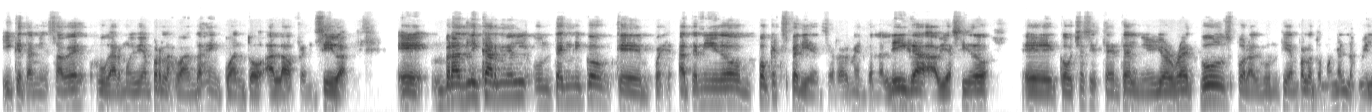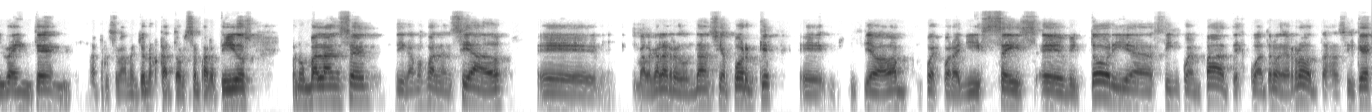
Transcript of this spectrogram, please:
y que también sabe jugar muy bien por las bandas en cuanto a la ofensiva. Eh, Bradley Carnell, un técnico que pues, ha tenido poca experiencia realmente en la liga, había sido eh, coach asistente del New York Red Bulls, por algún tiempo lo tomó en el 2020, en aproximadamente unos 14 partidos, con un balance, digamos, balanceado, eh, valga la redundancia, porque eh, llevaba pues por allí seis eh, victorias, cinco empates, cuatro derrotas, así que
